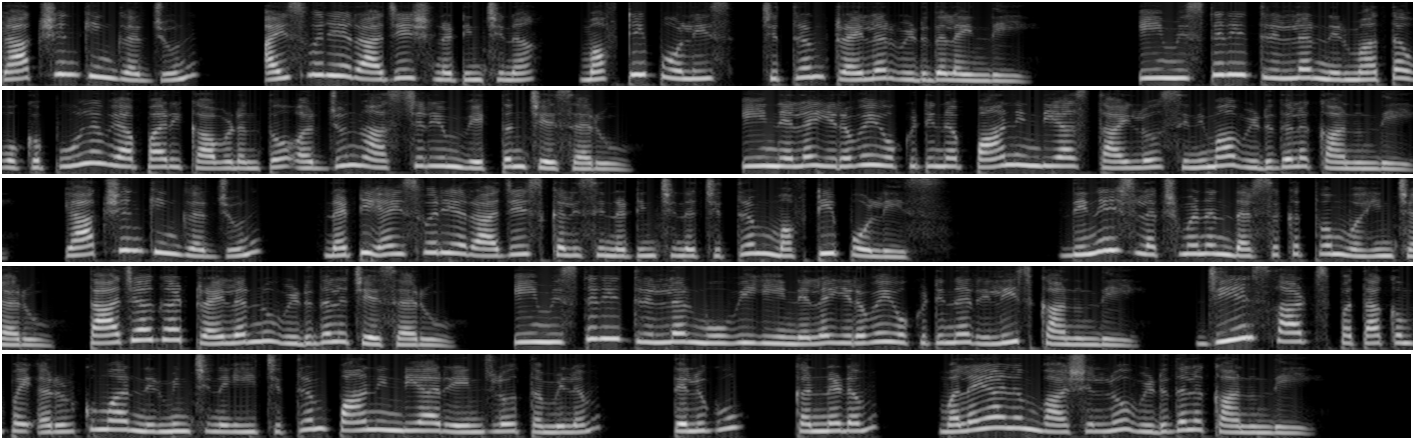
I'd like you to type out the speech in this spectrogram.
Action king Arjun Aishwarya Rajesh నటించిన Mufti police చిత్రం trailer విడుదలైంది. ఈ మిస్టరీ థ్రిల్లర్ నిర్మాత ఒక పూల వ్యాపారి కావడంతో అర్జున్ ఆశ్చర్యం వ్యక్తం చేశారు. ఈ నెల ఇరవై ఒకటిన పాన్ ఇండియా స్థాయిలో సినిమా విడుదల కానుంది. యాక్షన్ కింగ్ అర్జున్ నటి ఐశ్వర్య రాజేష్ కలిసి నటించిన చిత్రం మఫ్టీ పోలీస్. దినేష్ లక్ష్మణన్ దర్శకత్వం వహించారు. తాజాగా ట్రైలర్ను విడుదల చేశారు. ఈ మిస్టరీ థ్రిల్లర్ మూవీ ఈ నెల ఇరవై ఒకటిన రిలీజ్ కానుంది. జిఎస్ ఆర్ట్స్ పతాకంపై అరుణ్కుమార్ నిర్మించిన ఈ చిత్రం పాన్ ఇండియా రేంజ్లో తమిళం తెలుగు కన్నడం మలయాళం భాషల్లో విడుదల కానుంది.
